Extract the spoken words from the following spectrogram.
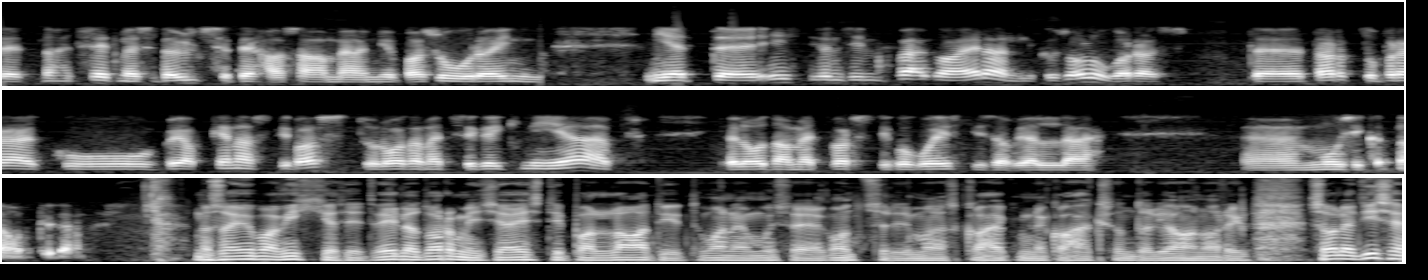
et noh, et see, et me seda üldse teha saame, on juba suur õnn. nii et äh, Eesti on siin väga erandlikus olukorras, äh, Tartu praegu peab kenasti vastu, loodame, et see kõik nii jääb ja loodame, et varsti kogu Eesti saab jälle äh, muusikat nautida no sa juba vihjasid Veljo Tormis ja Eesti ballaadid Vanemuise kontserdimajas kahekümne kaheksandal jaanuaril. sa oled ise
